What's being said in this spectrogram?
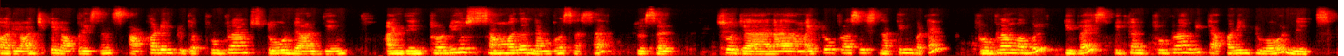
or logical operations according to the program stored on them and then produce some other numbers as a result. So the microprocessor is nothing but a programmable device. We can program it according to our needs.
